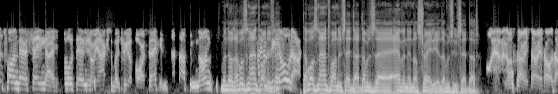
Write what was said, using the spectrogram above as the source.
Antoine there saying that it slows down your reaction by three or four seconds. That's absolute nonsense. Well, no, that wasn't Antoine. How he said, know that? That wasn't Antoine who said that. That was uh, Evan in Australia. That was who said that. Oh, Evan. Oh, sorry, sorry. I thought it was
